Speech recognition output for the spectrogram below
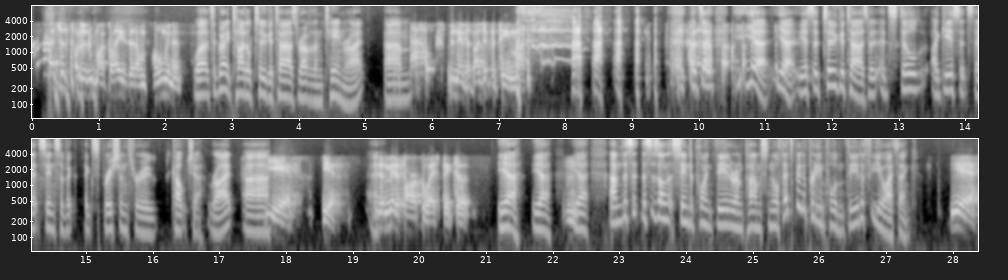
I just put it in my plays that I'm performing in. Well, it's a great title, two guitars rather than ten, right? Um, we didn't have the budget for ten, months. but so yeah, yeah, yeah. So two guitars, but it's still, I guess, it's that sense of expression through culture, right? Uh, yeah, yeah. There's a metaphorical aspect to it. Yeah, yeah, mm. yeah. Um, this is this is on at Centrepoint Theatre in Palmerston North. That's been a pretty important theatre for you, I think. Yeah,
